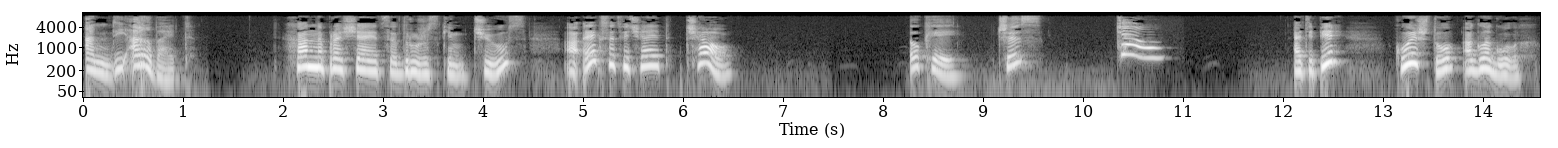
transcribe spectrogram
an die Arbeit. Ханна прощается дружеским «Tschüss», а Экс отвечает «Чао». Okay. Tschüss. Ciao. А теперь кое-что о глаголах.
